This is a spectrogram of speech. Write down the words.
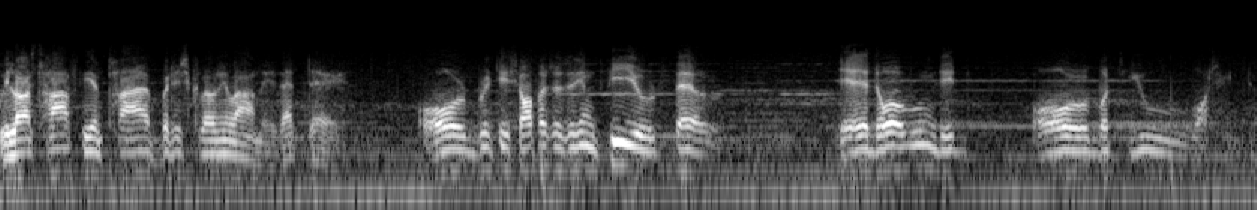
We lost half the entire British colonial army that day. All British officers in field fell. Dead or wounded, all but you, Washington.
